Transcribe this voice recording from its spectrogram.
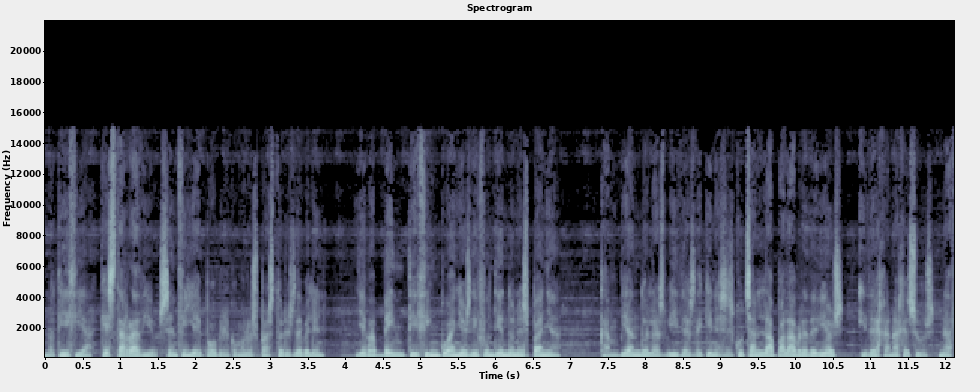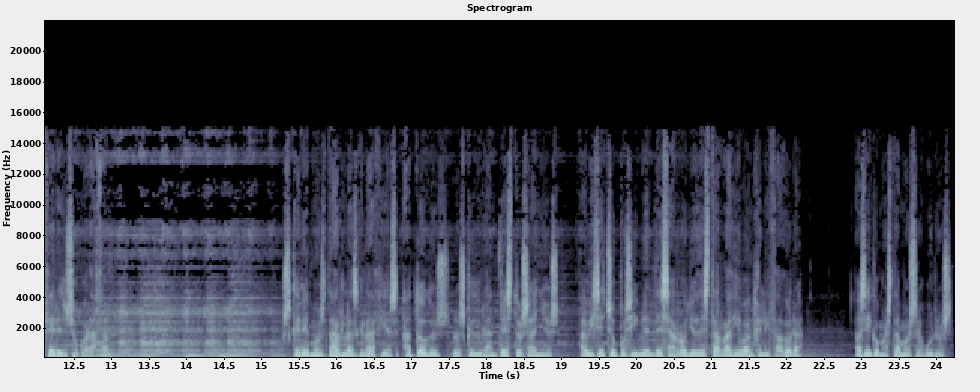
Noticia que esta radio, sencilla y pobre como los pastores de Belén, lleva 25 años difundiendo en España, cambiando las vidas de quienes escuchan la palabra de Dios y dejan a Jesús nacer en su corazón. Os queremos dar las gracias a todos los que durante estos años habéis hecho posible el desarrollo de esta radio evangelizadora, así como estamos seguros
